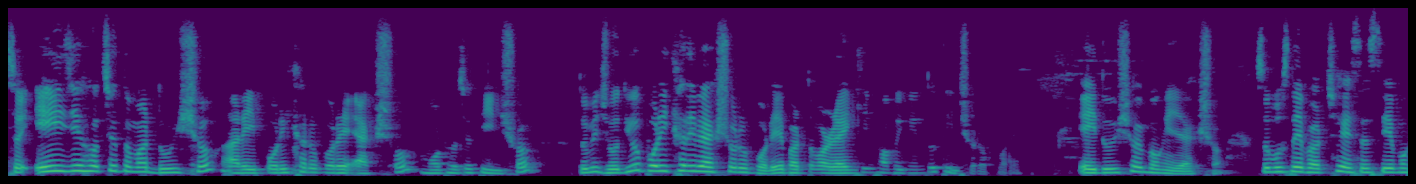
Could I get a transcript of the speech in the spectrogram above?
সো এই যে হচ্ছে তোমার দুইশো, আর এই পরীক্ষার উপরে একশো, মোট হচ্ছে তিনশো। তুমি যদিও পরীক্ষা দিবে একশোর উপরে এবার তোমার র্যাঙ্কিং হবে কিন্তু তিনশোর উপরে। এই দুইশো এবং এই একশো। সো বুঝতেই পারছ এসএসসি এবং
